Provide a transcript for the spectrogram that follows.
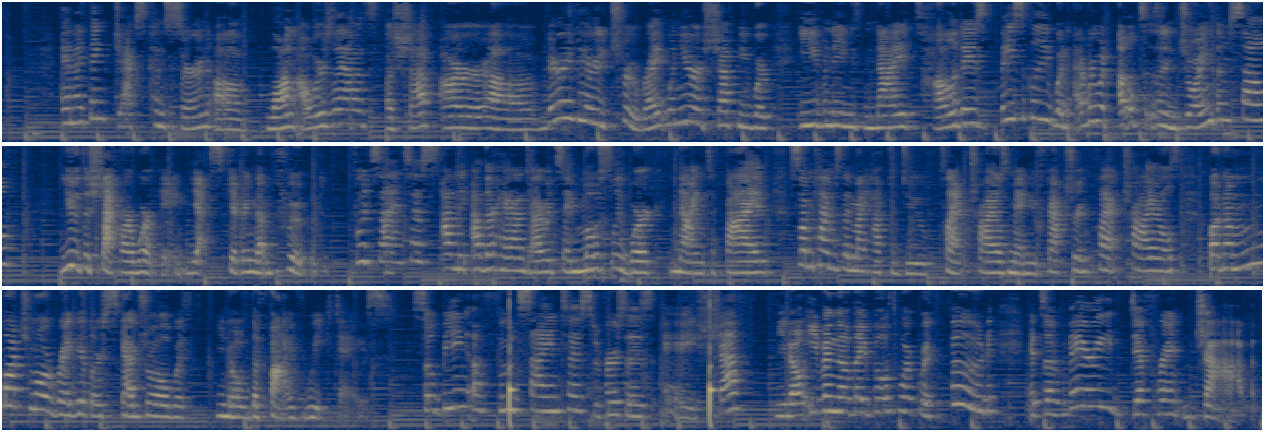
And I think Jack's concern of long hours as a chef are uh, very, very true, right? When you're a chef, you work evenings, nights, holidays, basically when everyone else is enjoying themselves, you, the chef, are working, yes, giving them food. Food scientists, on the other hand, I would say mostly work nine to five. Sometimes they might have to do plant trials, manufacturing plant trials, but a much more regular schedule with, you know, the five weekdays. So being a food scientist versus a chef, you know, even though they both work with food, it's a very different job.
